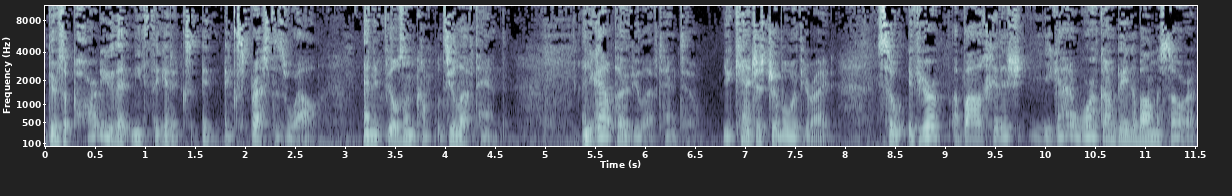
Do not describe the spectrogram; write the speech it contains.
there's a part of you that needs to get ex- expressed as well. And it feels uncomfortable. It's your left hand. And you gotta play with your left hand too. You can't just dribble with your right. So if you're a Baal Chiddush, you gotta work on being a Baal Masorah.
